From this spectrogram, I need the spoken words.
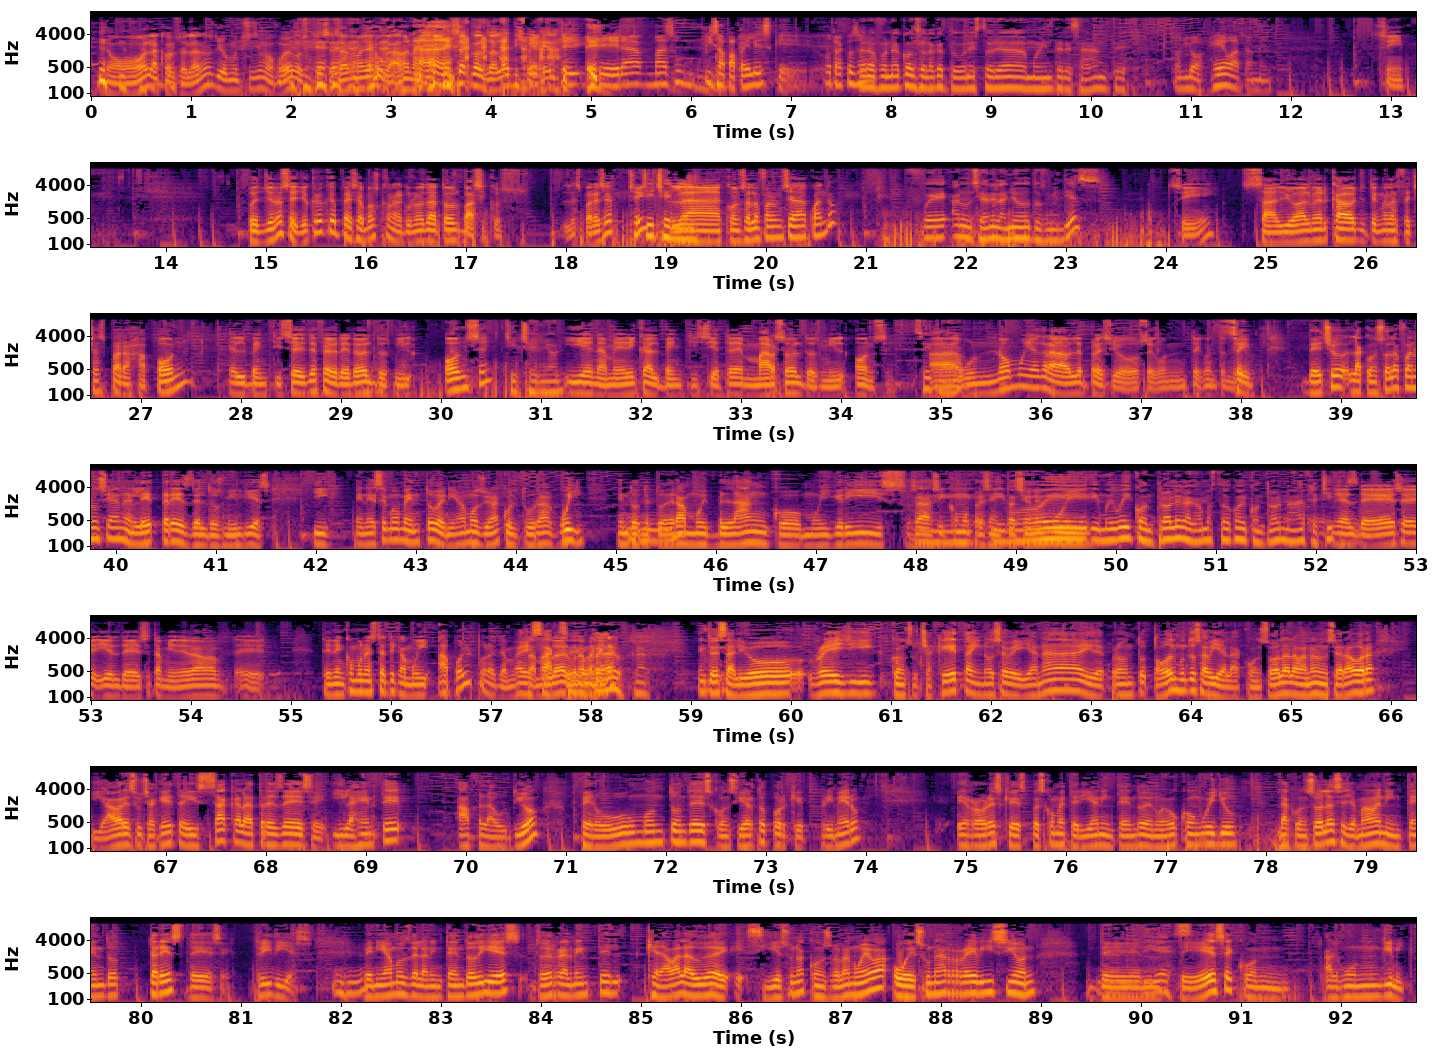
No, la consola nos dio muchísimos juegos. Que César no haya jugado nada. Esa consola es diferente. Que, que era más un pisapapeles que otra cosa. Pero fue una consola que tuvo una historia muy interesante. Con longeva también. Sí. Pues yo no sé, yo creo que empecemos con algunos datos básicos. ¿Les parece? Sí. Chichelín. ¿La consola fue anunciada cuándo? Fue anunciada en el año 2010. Sí. Salió al mercado, yo tengo las fechas para Japón, el 26 de febrero del 2011 Chicheñol. y en América el 27 de marzo del 2011. Sí, A claro. un no muy agradable precio, según tengo entendido. Sí. De hecho, la consola fue anunciada en el E3 del 2010 y en ese momento veníamos de una cultura Wii en donde todo era muy blanco, muy gris, o sea, así Y- como presentaciones y muy, muy... Y muy Wii controller, hagamos todo con el control, nada de Y flechitas. el DS y el DS también era eh, tenían como una estética muy Apple, por Exacto, llamarlo de alguna manera. Claro, claro. Entonces salió Reggie con su chaqueta y no se veía nada y de pronto todo el mundo sabía, la consola la van a anunciar ahora y abre su chaqueta y saca la 3DS y la gente aplaudió, pero hubo un montón de desconcierto porque primero errores que después cometería Nintendo de nuevo con Wii U, la consola se llamaba Nintendo 3DS, 3DS. Veníamos de la Nintendo 10, entonces realmente quedaba la duda de eh, si es una consola nueva o es una revisión del Del 10. DS con algún gimmick.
